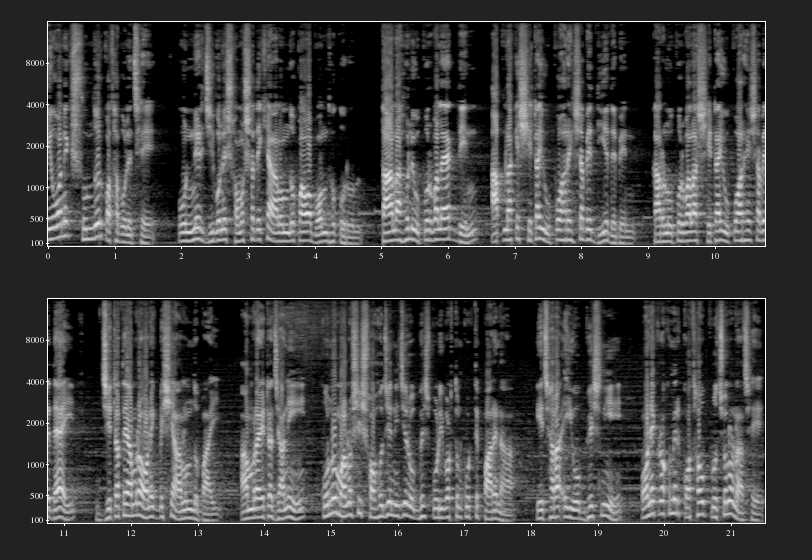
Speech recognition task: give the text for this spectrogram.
কেউ অনেক সুন্দর কথা বলেছে। অন্যের জীবনে সমস্যা দেখে আনন্দ পাওয়া বন্ধ করুন। তা না হলে উপরবালা একদিন আপনাকে সেটাই উপহার হিসাবে দিয়ে দেবেন। কারণ উপরবালা সেটাই উপহার হিসাবে দেয়, যেটাতে আমরা অনেক বেশি আনন্দ পাই। আমরা এটা জানি, কোনো মানুষই সহজে নিজের অভ্যেস পরিবর্তন করতে পারে না। এছাড়া এই অভ্যেস নিয়ে অনেক রকমের কথাও প্রচলন আছে।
